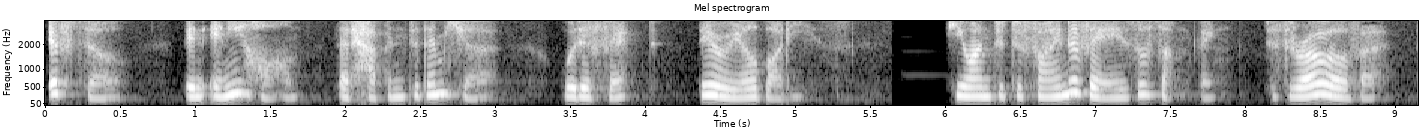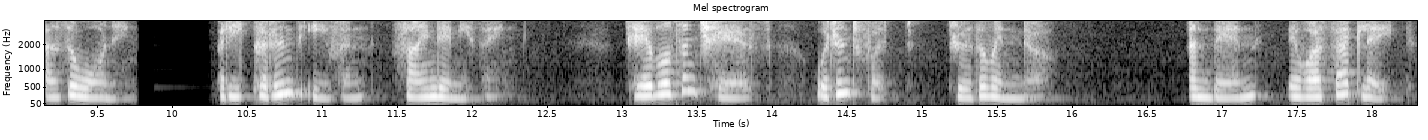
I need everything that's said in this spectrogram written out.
If so, then any harm that happened to them here would affect their real bodies. He wanted to find a vase or something to throw over as a warning, but he couldn't even find anything. Tables and chairs wouldn't fit through the window. And then there was that lake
